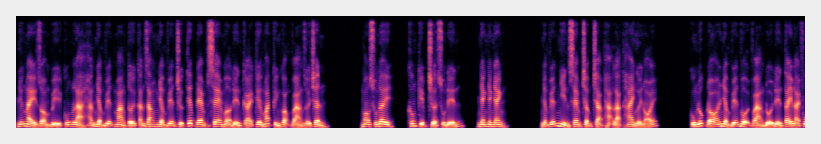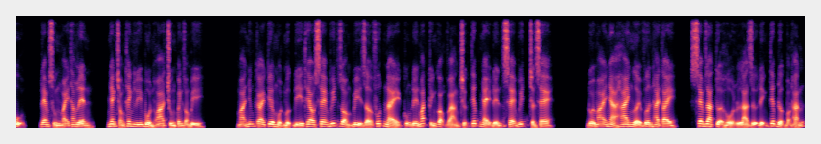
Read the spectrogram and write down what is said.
những này dòm bị cũng là hắn nhậm viễn mang tới cắn răng nhậm viễn trực tiếp đem xe mở đến cái kia mắt kính gọng vàng dưới chân. Mau xuống đây, không kịp trượt xuống đến, nhanh nhanh nhanh. Nhậm viễn nhìn xem chậm chạp hạ lạc hai người nói. Cùng lúc đó nhậm viễn vội vàng đổi đến tay lái phụ, đem súng máy thăng lên, nhanh chóng thanh lý bùn hoa chung quanh dòm bi. Mà những cái kia một mực đi theo xe buýt dòm bị giờ phút này cũng đến mắt kính gọng vàng trực tiếp nhảy đến xe buýt trần xe đối mái nhà hai người vươn hai tay, xem ra tựa hồ là dự định tiếp được bọn hắn.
